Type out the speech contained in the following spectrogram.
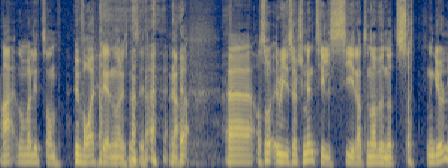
Nei, nå var litt sånn. Hun var regjerende norgesmester. Ja. Eh, altså, researchen min tilsier at hun har vunnet 17 gull.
